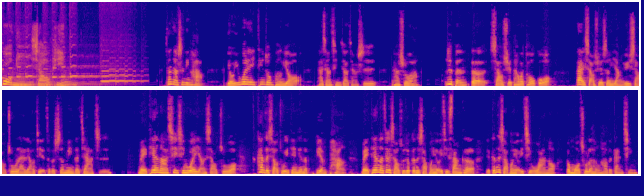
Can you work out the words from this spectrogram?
破迷小品，张讲师您好，有一位听众朋友，他想请教讲师，他说啊，日本的小学他会透过带小学生养育小猪来了解这个生命的价值，每天呢细心喂养小猪哦，看着小猪一天天的变胖，每天呢这个小猪就跟着小朋友一起上课，也跟着小朋友一起玩哦，都磨出了很好的感情。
